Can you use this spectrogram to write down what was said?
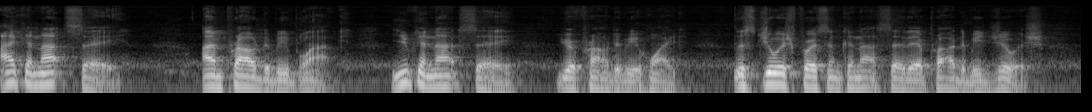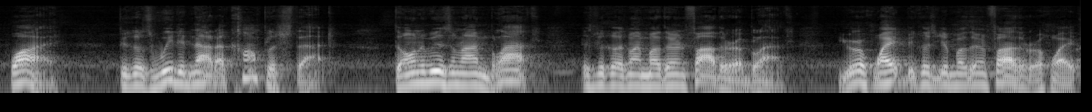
I cannot say, I'm proud to be black. You cannot say, you're proud to be white. This Jewish person cannot say they're proud to be Jewish. Why? Because we did not accomplish that. The only reason I'm black is because my mother and father are black. You're white because your mother and father are white.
